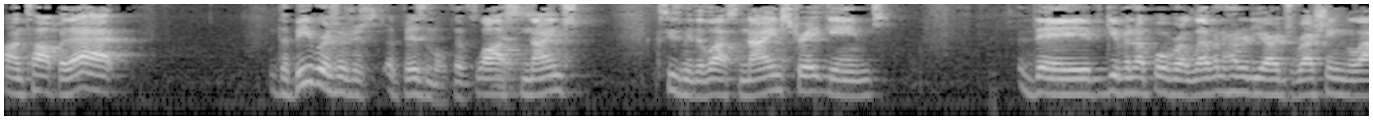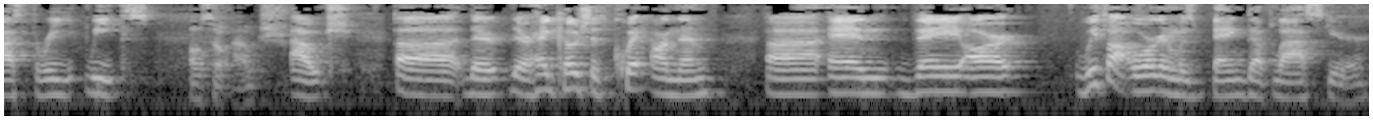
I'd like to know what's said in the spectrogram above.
on top of that, the Beavers are just abysmal. They've lost Yes. nine, excuse me, they've lost nine straight games. They've given up over 1,100 yards rushing the last three weeks. Also, ouch. Ouch. Uh, their their head coach has quit on them, uh, and they are. We thought Oregon was banged up last year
